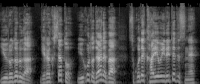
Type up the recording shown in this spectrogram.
ユーロドルが下落したということであれば、そこで買いを入れてですね、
